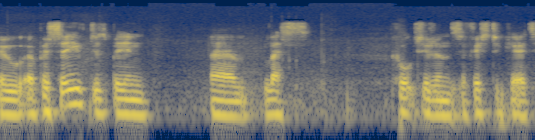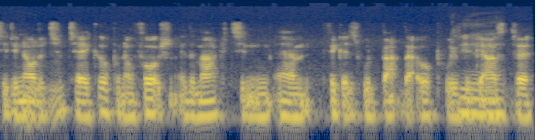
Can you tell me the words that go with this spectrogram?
who are perceived as being um, less cultured and sophisticated in order Mm-hmm. to take up. And unfortunately, the marketing um, figures would back that up with Yeah. regards to,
